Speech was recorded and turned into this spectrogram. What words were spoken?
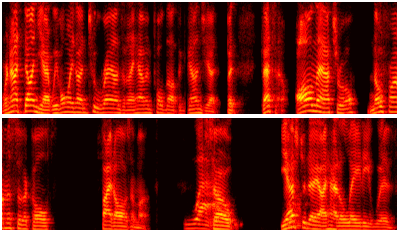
We're not done yet. We've only done two rounds and I haven't pulled out the guns yet, but that's all natural, no pharmaceuticals, $5 a month. Wow. So yesterday I had a lady with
